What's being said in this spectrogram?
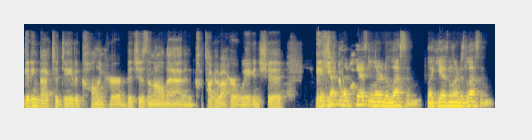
getting back to David calling her bitches and all that and talking about her wig and shit. And It's he, not like he hasn't learned a lesson. Like he hasn't learned his lesson.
